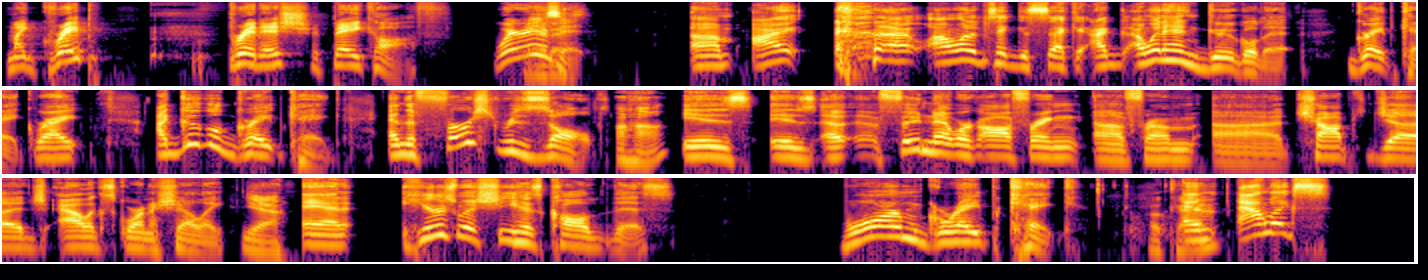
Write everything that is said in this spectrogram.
my grape British bake off. Where is it is. it? Um, I I want to take a second. I, I went ahead and Googled it. Grape cake, right? I Googled grape cake, and the first result Uh huh. is is a, a Food Network offering uh, from uh, Chopped Judge Alex Guarnaschelli. Yeah. And here's what she has called this warm grape cake. Okay. And Alex,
